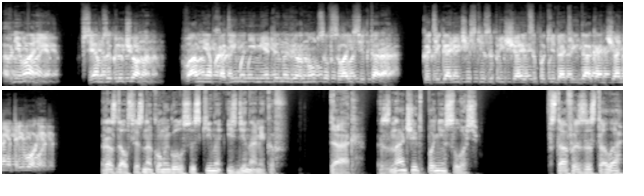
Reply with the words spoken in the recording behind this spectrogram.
Внимание! Всем заключенным! Вам необходимо немедленно вернуться в свои сектора. Категорически запрещается покидать их до окончания тревоги. Раздался знакомый голос из кино из динамиков. Так, Значит, понеслось. Встав из-за стола,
